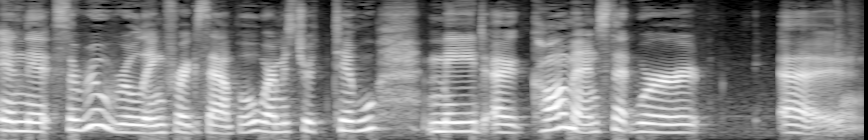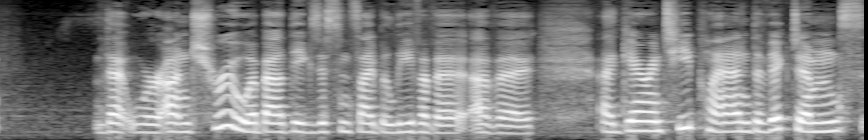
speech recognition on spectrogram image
in the Theroux ruling, for example, where Mr. Theroux made uh, comments that were uh, that were untrue about the existence, I believe, of a of a, a guarantee plan. The victims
